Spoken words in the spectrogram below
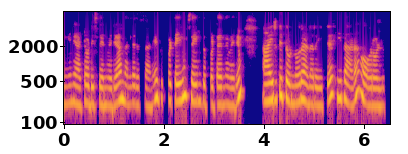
ഇങ്ങനെയാട്ടോ ഡിസൈൻ വരിക. നല്ല രസമാണ് ദുപ്പട്ടയും സെയിം ദുപ്പട്ട തന്നെ വരും. ആയിരത്തി തൊണ്ണൂറാണ് റേറ്റ് ഇതാണ് ഓവറോൾ ലുക്ക്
